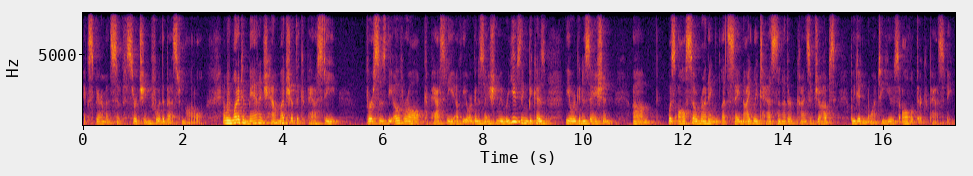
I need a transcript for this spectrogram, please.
experiments of searching for the best model. And we wanted to manage how much of the capacity versus the overall capacity of the organization we were using because the organization um, was also running, let's say, nightly tests and other kinds of jobs, we didn't want to use all of their capacity.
